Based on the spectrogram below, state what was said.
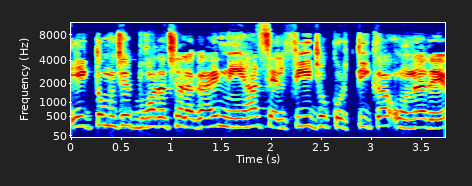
एक तो मुझे बहुत अच्छा लगा है नेहा सेल्फी जो कुर्ती का ओनर है।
